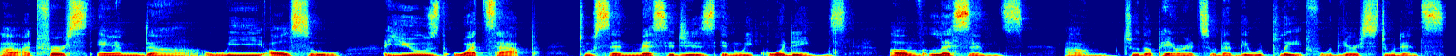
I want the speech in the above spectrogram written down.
uh, at first. And uh, we also used WhatsApp to send messages and recordings of lessons um, to the parents so that they would play it for their students.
